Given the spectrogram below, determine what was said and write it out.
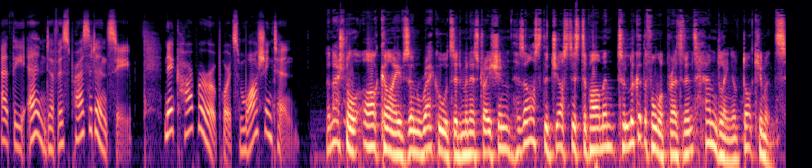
at the end of his presidency. Nick Harper reports from Washington. The National Archives and Records Administration has asked the Justice Department to look at the former president's handling of documents.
